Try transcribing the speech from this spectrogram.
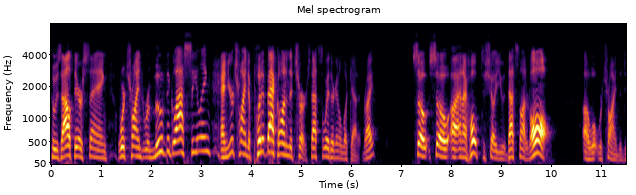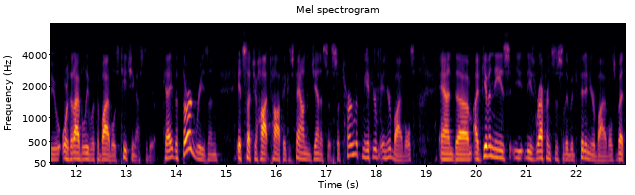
who's out there saying, We're trying to remove the glass ceiling and you're trying to put it back on in the church. That's the way they're going to look at it, right? So, so uh, and I hope to show you that's not at all uh, what we're trying to do or that I believe what the Bible is teaching us to do. Okay? The third reason it's such a hot topic is found in Genesis. So turn with me if you're in your Bibles and um, I've given these, these references so they would fit in your Bibles. But,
